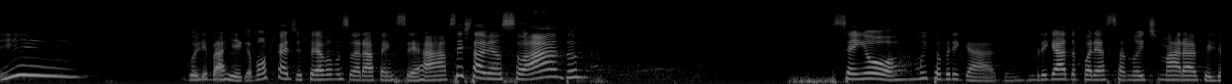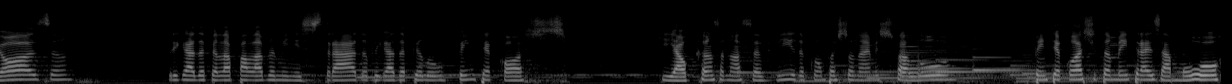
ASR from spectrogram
Ih, Engoli barriga. Vamos ficar de pé, vamos orar para encerrar. Você está abençoado? Senhor, muito obrigada. Obrigada por essa noite maravilhosa. Obrigada pela palavra ministrada. Obrigada pelo Pentecoste que alcança a nossa vida, como o pastor Names falou. Pentecoste também traz amor,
